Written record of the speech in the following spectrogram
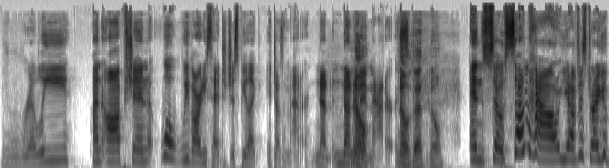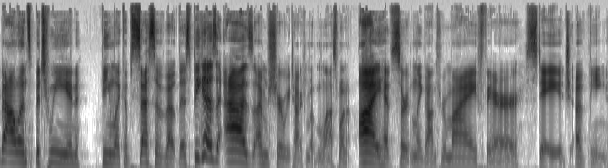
really an option. Well, we've already said to just be like, it doesn't matter. None none no, of it matters. No, that no. And so somehow you have to strike a balance between being like obsessive about this because as I'm sure we talked about in the last one, I have certainly gone through my fair stage of being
